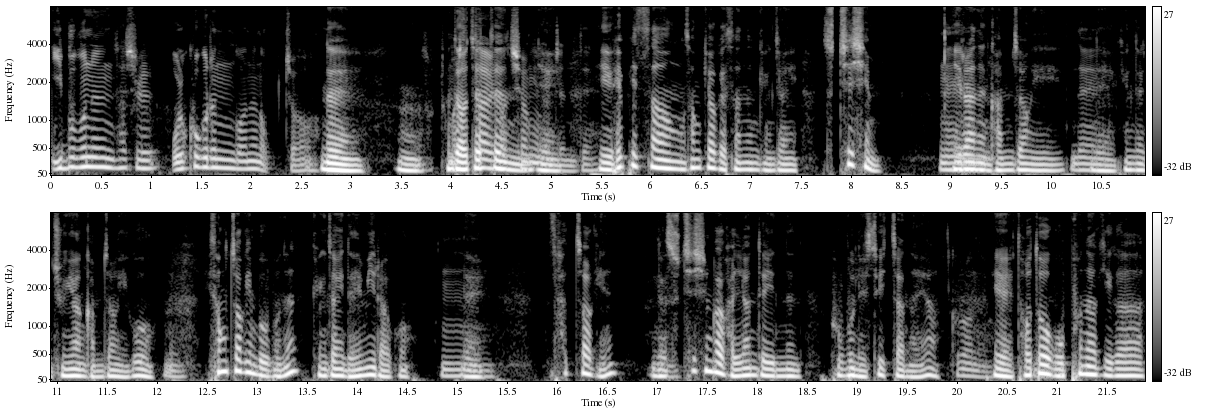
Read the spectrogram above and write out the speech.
이 부분은 사실 옳고 그른 거는 없죠. 네. 음. 근데 어쨌든 예. 이 회피성 성격에서는 굉장히 수치심 이라는 네. 감정이 네. 네, 굉장히 중요한 감정이고 네. 이 성적인 부분은 굉장히 내밀하고 음, 네. 사적인 근데 음. 수치심과 관련돼 있는 부분일 수 있잖아요. 그러네요. 예, 더더욱 오픈하기가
